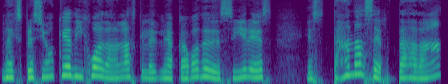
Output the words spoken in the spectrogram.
La expresión que dijo Adán, las que le, acabo de decir, es, es tan acertada.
